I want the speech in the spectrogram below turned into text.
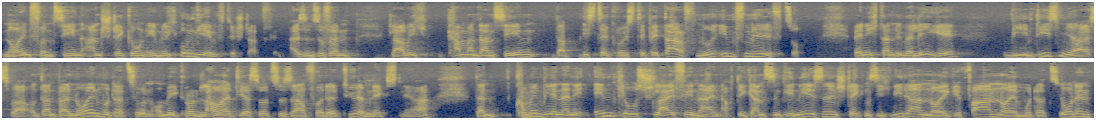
neun von zehn Ansteckungen eben durch Ungeimpfte stattfinden. Also insofern, glaube ich, kann man dann sehen, da ist der größte Bedarf. Nur Impfen hilft so. Wenn ich dann überlege, wie in diesem Jahr es war und dann bei neuen Mutationen, Omikron lauert ja sozusagen vor der Tür im nächsten Jahr, dann kommen wir in eine Endlosschleife hinein. Auch die ganzen Genesenen stecken sich wieder an neue Gefahren, neue Mutationen.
